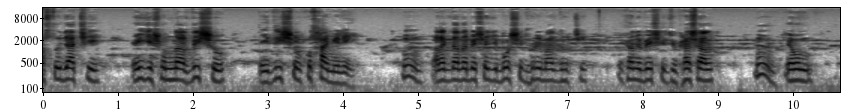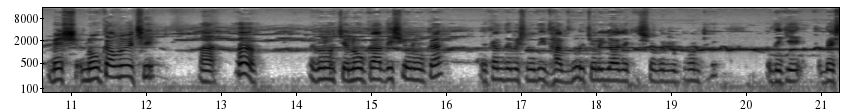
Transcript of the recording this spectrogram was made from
অস্ত যাচ্ছে। এই যে সুন্দর দৃশ্য, এই দৃশ্য কোথায় মেলে? হুম, আরেক দাদা বেশ যে বড়শি ধরে মাছ ধরছে, এখানে বেশ কিছু ভেসাল, হুম, এবং বেশ নৌকাও রয়েছে। হ্যাঁ এগুলো হচ্ছে নৌকা, দেশীয় নৌকা। এখান থেকে বেশ নদীর ধার ধরে চলে যাওয়া যায় কৃষ্ণগড়ের উপকণ্ঠে। ওদিকে বেশ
